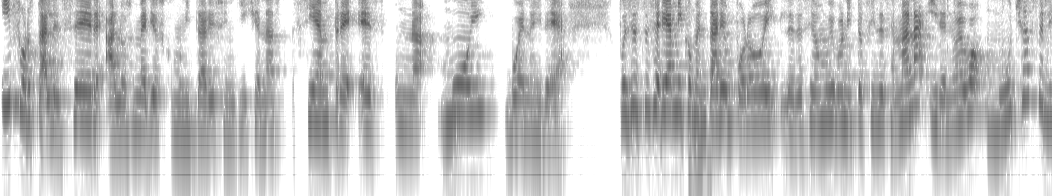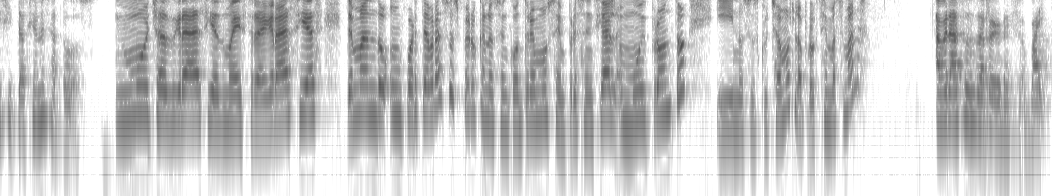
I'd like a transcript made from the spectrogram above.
y fortalecer a los medios comunitarios indígenas siempre es una muy buena idea. Pues este sería mi comentario por hoy. Les deseo muy bonito fin de semana y de nuevo muchas felicitaciones a todos. Muchas gracias, maestra. Gracias. Te mando un fuerte abrazo. Espero que nos encontremos en presencial muy pronto y nos escuchamos la próxima semana. Abrazos de regreso. Bye.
